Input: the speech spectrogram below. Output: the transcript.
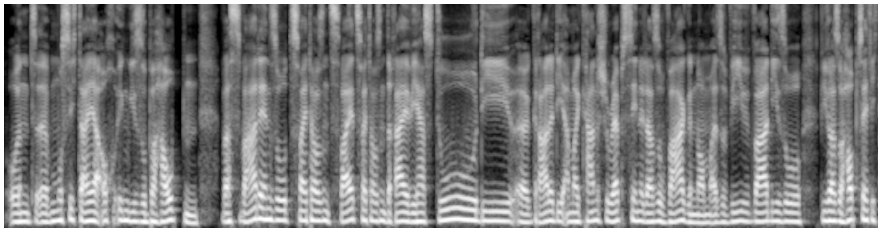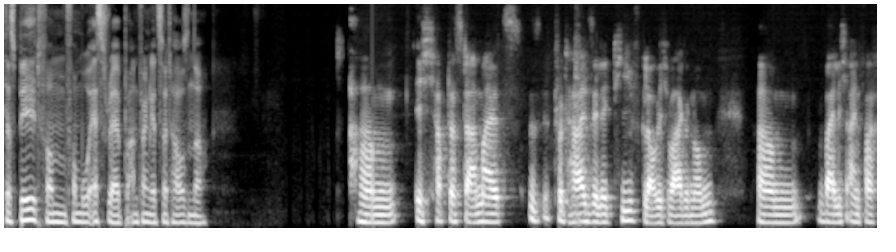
und äh, muss sich da ja auch irgendwie so behaupten. Was war denn so 2002, 2003? Wie hast du die äh, gerade die amerikanische Rap-Szene da so wahrgenommen? Also wie war die so, wie war so hauptsächlich das Bild vom, vom US-Rap Anfang der 2000er? Ähm, ich habe das damals total selektiv, glaube ich, wahrgenommen, ähm, weil ich einfach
